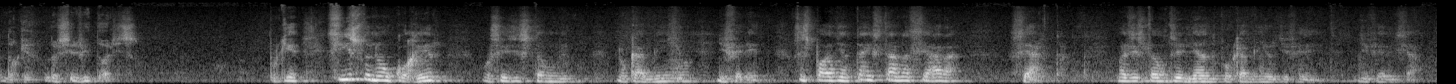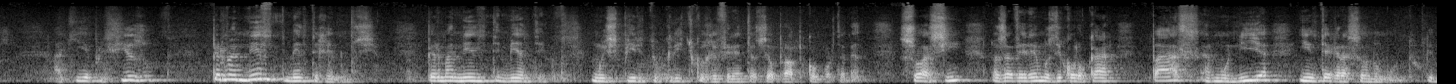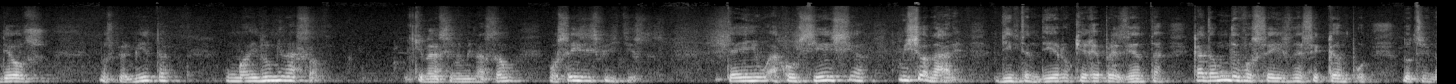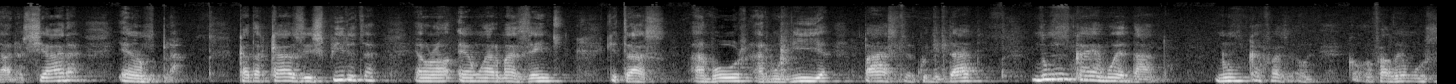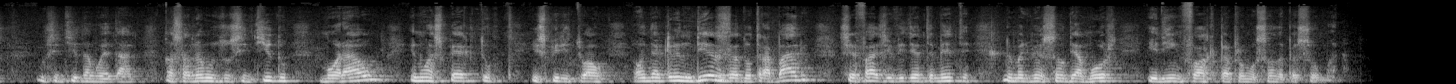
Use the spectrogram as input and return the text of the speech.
do que dos servidores. Porque se isso não ocorrer, vocês estão no caminho diferente. Vocês podem até estar na seara certa, mas estão trilhando por caminhos diferentes, diferenciados. Aqui é preciso permanentemente renúncia, permanentemente um espírito crítico referente ao seu próprio comportamento. Só assim nós haveremos de colocar paz, harmonia e integração no mundo. Que Deus nos permita uma iluminação. Que nessa iluminação, vocês espiritistas tenham a consciência missionária de entender o que representa cada um de vocês nesse campo doutrinário. A seara é ampla. Cada casa espírita é um, é um armazém que, que traz amor, harmonia, paz, tranquilidade. Nunca é amoedado. Nunca faz, falamos no sentido da moedade. Nós falamos no sentido moral e no aspecto espiritual, onde a grandeza do trabalho se faz evidentemente numa dimensão de amor e de enfoque para a promoção da pessoa humana.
